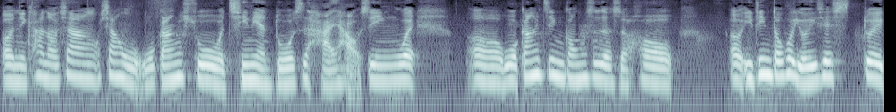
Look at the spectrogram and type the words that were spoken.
呃，你看哦，像像我我刚刚说我七年多是还好，是因为呃，我刚进公司的时候，呃，一定都会有一些对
